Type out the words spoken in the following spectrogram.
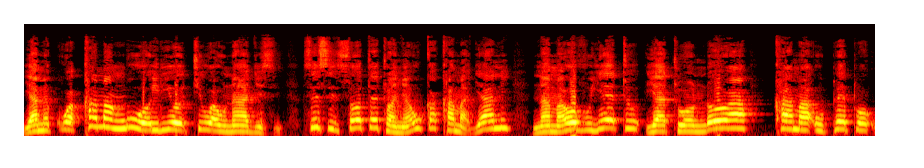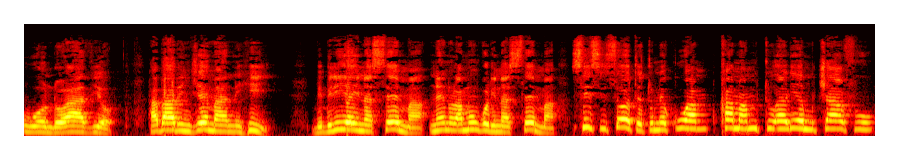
yamekuwa kama nguo iliyotiwa unajisi sisi sote twanyauka kama jani na maovu yetu yatuondoa kama upepo uondoavyo. Habari njema ni hii. Bibilia inasema neno la mungu linasema sisi sote tumekuwa kama mtu aliye mchafu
